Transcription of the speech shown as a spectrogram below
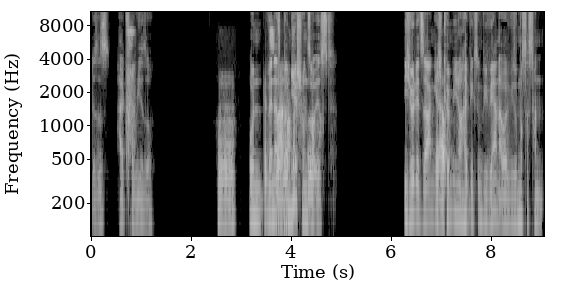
Das ist halt for real so. Mhm. Und Jetzt wenn das bei mir schon so ist, ich würde jetzt sagen, ich Ja. könnte mich noch halbwegs irgendwie wehren, aber wieso muss das dann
